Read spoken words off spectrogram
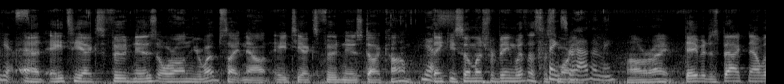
Yes. at ATX Food News or on your website now at atxfoodnews.com. Yes. Thank you so much for being with us this morning. Thanks for having me. All right. David is back now with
